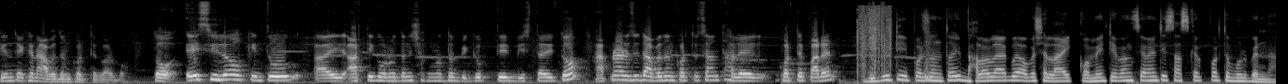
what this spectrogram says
কিন্তু এখানে আবেদন করতে পারব। তো এই ছিল কিন্তু আর্থিক অনুদান সংক্রান্ত বিজ্ঞপ্তির বিস্তারিত। আপনারা যদি আবেদন করতে চান, তাহলে করতে পারেন। ভিডিওটি এই পর্যন্তই। ভালো লাগলে অবশ্যই লাইক কমেন্ট এবং চ্যানেলটি সাবস্ক্রাইব করতে ভুলবেন না।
